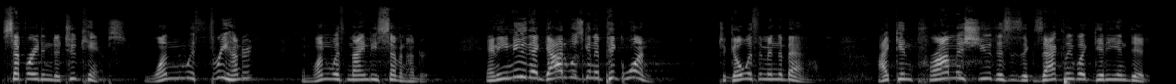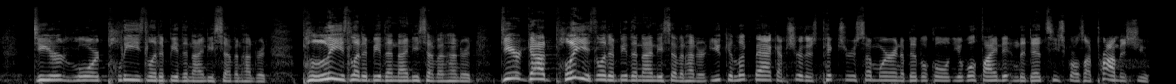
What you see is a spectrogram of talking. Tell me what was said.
separate into two camps one with 300 and one with 9,700. And he knew that God was going to pick one to go with him into battle. I can promise you this is exactly what Gideon did. Dear Lord, please let it be the 9700. Please let it be the 9700. Dear God, please let it be the 9700. You can look back. I'm sure there's pictures somewhere in a biblical. You will find it in the Dead Sea Scrolls. I promise you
